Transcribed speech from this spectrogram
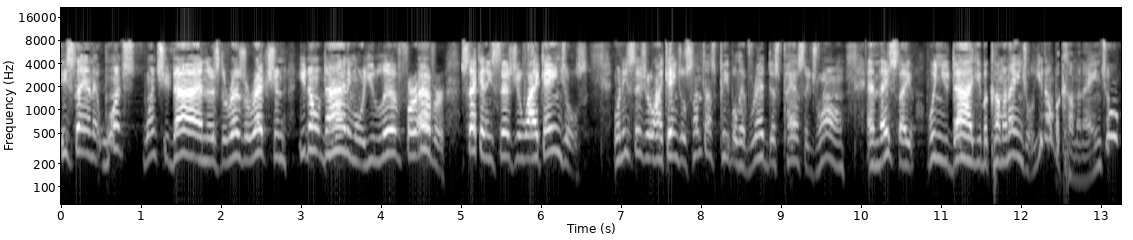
He's saying that once, once you die and there's the resurrection, you don't die anymore. You live forever. Second, he says you're like angels. When he says you're like angels, sometimes people have read this passage wrong and they say when you die, you become an angel. You don't become an angel.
